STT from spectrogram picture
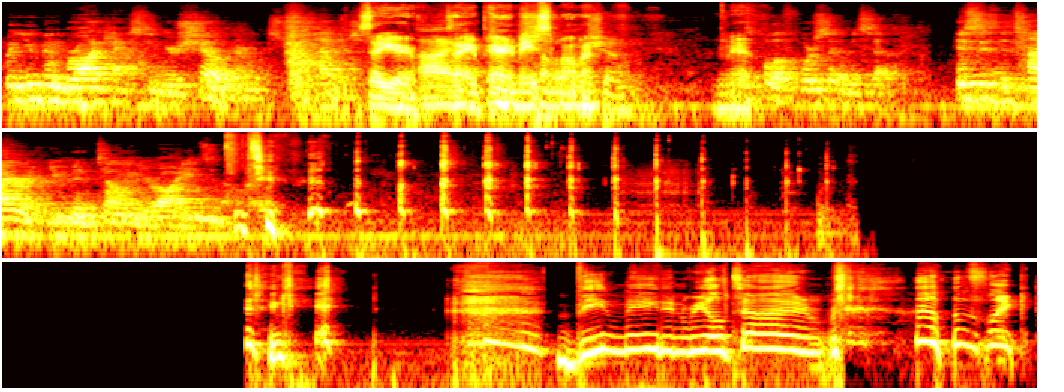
But you've been broadcasting your show during this trial, haven't you? Is that your, is that your Perry Mason moment? Show. Yeah. Let's pull up 477. This is the tyrant you've been telling your audience about. right? being made in real time. it's like,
